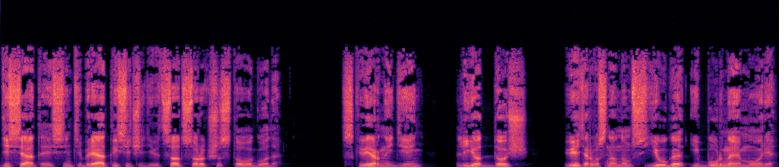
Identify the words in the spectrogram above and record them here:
10 сентября 1946 года. Скверный день. Льет дождь, ветер в основном с юга и бурное море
